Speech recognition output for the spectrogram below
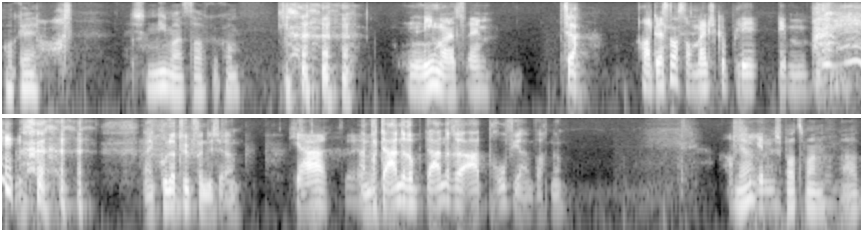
Okay. Ich niemals drauf gekommen. Niemals, ey. Tja, Oh, der ist noch so ein Mensch geblieben. ein cooler Typ, finde ich. Ja. ja, äh, Einfach der andere, der andere Art Profi einfach, ne? Auf Ja, jeden Sportsmann, ab-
